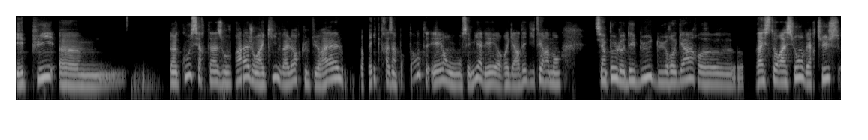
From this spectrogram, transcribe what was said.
Et puis, euh, d'un coup, certains ouvrages ont acquis une valeur culturelle très importante et on, s'est mis à les regarder différemment. C'est un peu le début du regard euh, restauration versus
